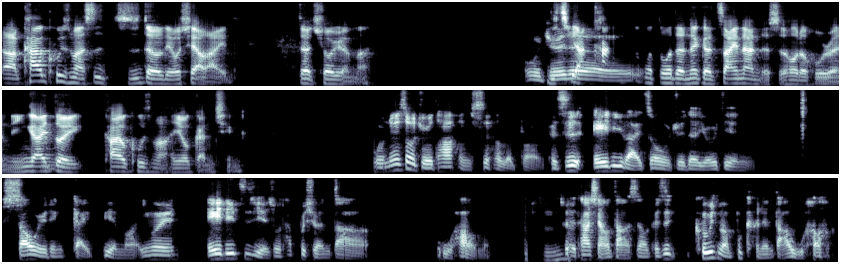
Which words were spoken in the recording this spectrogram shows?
呃，Kyle Kuzma 是值得留下来的球员吗？我觉得这么多的那个灾难的时候的湖人，你应该对 Kyle Kuzma 很有感情。我那时候觉得他很适合 LeBron，可是 AD 来之后，我觉得有点稍微有点改变嘛，因为 AD 自己也说他不喜欢打五号嘛，嗯、所以他想要打四号。可是 Kuzma 不可能打五号，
